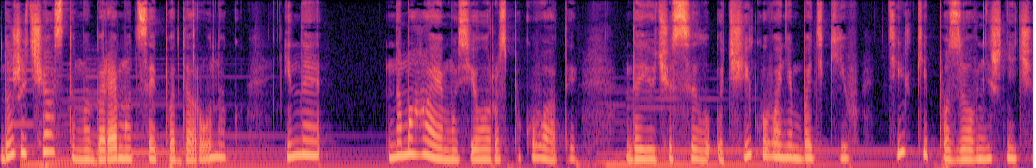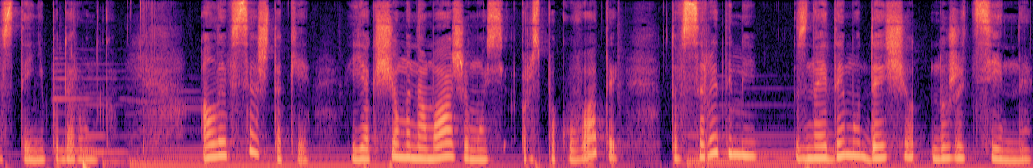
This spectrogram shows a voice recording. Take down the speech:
Дуже часто ми беремо цей подарунок і не намагаємось його розпакувати, даючи силу очікуванням батьків тільки по зовнішній частині подарунка. Але все ж таки Якщо ми наважимось розпакувати, то всередині знайдемо дещо дуже цінне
